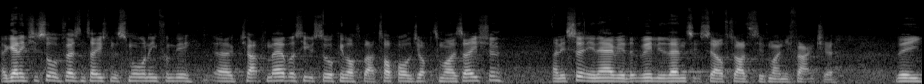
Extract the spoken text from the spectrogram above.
Again, if you saw the presentation this morning from the uh, chap from Airbus, he was talking a lot about topology optimization and it's certainly an area that really lends itself to additive manufacture. The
